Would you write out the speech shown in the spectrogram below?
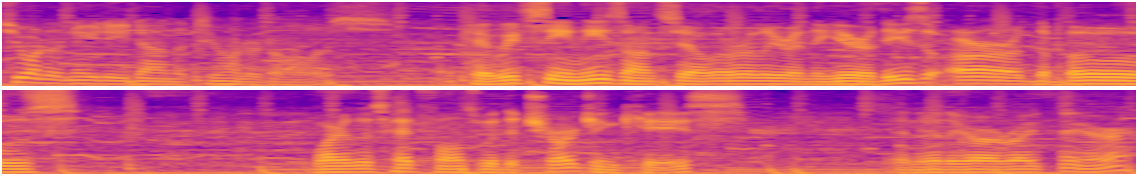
280 down to $200. Okay, we've seen these on sale earlier in the year. These are the Bose wireless headphones with the charging case. And there they are right there.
